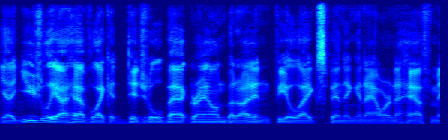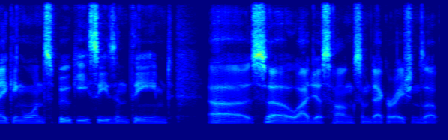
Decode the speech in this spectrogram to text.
Yeah, usually I have like a digital background, but I didn't feel like spending an hour and a half making one spooky season themed. Uh, so I just hung some decorations up.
